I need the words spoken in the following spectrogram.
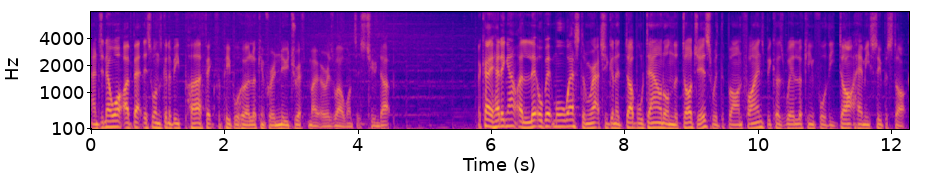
And you know what? I bet this one's going to be perfect for people who are looking for a new drift motor as well once it's tuned up. Okay, heading out a little bit more west, and we're actually going to double down on the Dodges with the barn finds because we're looking for the Dart Hemi Superstock.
